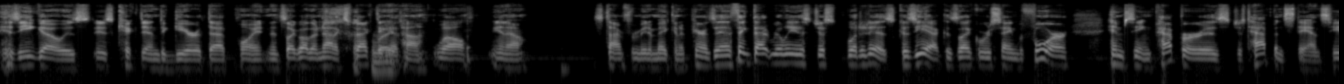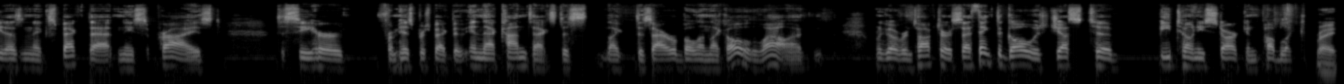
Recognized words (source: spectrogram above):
his ego is is kicked into gear at that point, and it's like, oh, they're not expecting Right. it, huh? Well, you know, it's time for me to make an appearance, and I think that really is just what it is. Because yeah, because like we were saying before, him seeing Pepper is just happenstance. He doesn't expect that, and he's surprised to see her from his perspective in that context is like desirable and like, oh wow, I want to go over and talk to her. So I think the goal was just to be Tony Stark in public. right,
